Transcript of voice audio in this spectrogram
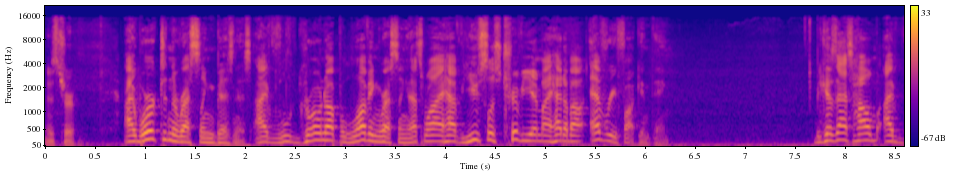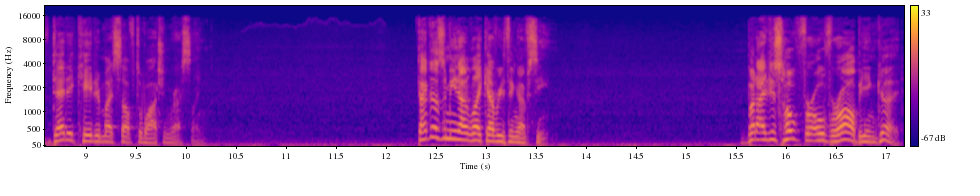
it's true. I worked in the wrestling business. I've grown up loving wrestling. That's why I have useless trivia in my head about every fucking thing. Because that's how I've dedicated myself to watching wrestling. That doesn't mean I like everything I've seen. But I just hope for overall being good.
